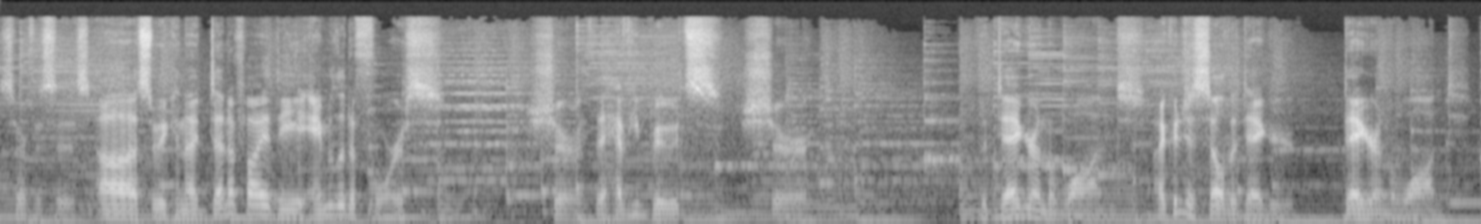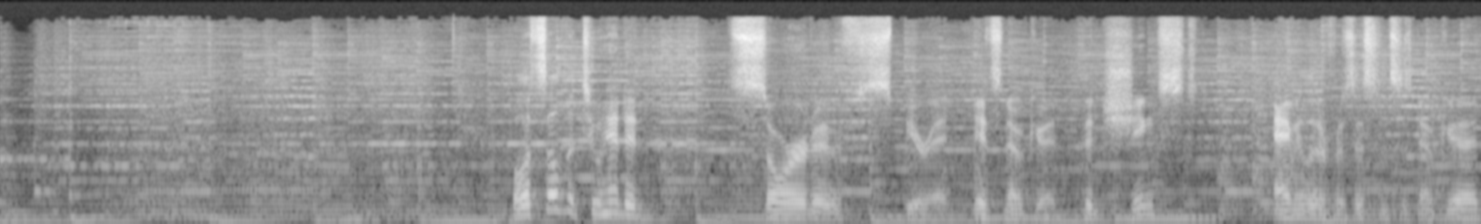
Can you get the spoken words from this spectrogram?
Surfaces. Uh, so we can identify the Amulet of Force. Sure. The heavy boots. Sure. The dagger and the wand. I could just sell the dagger, dagger and the wand. Well, let's sell the two-handed sword of spirit. It's no good. The jinxed amulet of resistance is no good.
